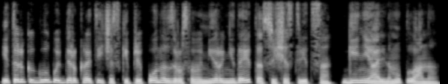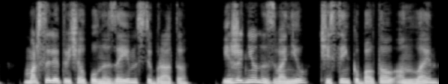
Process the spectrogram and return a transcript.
и только глупый бюрократический препон взрослого мира не дает осуществиться гениальному плану. Марсель отвечал полной взаимностью брату. Ежедневно звонил, частенько болтал онлайн,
